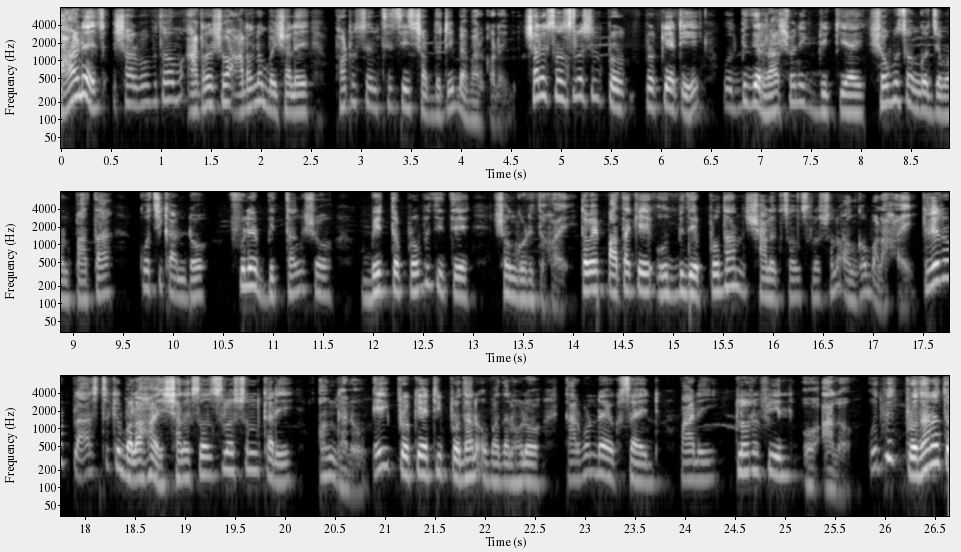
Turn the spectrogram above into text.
বার্নেজ সর্বপ্রথম আঠারোশো আটানব্বই সালে ফটোসিনথেসিস শব্দটি ব্যবহার করেন সালোক সংশ্লেষণ প্রক্রিয়াটি উদ্ভিদের রাসায়নিক বিক্রিয়ায় সবুজ অঙ্গ যেমন পাতা, কচিকাণ্ড ফুলের বৃত্তাংশ বৃত্ত প্রভৃতিতে সংগঠিত হয়। তবে পাতাকে উদ্ভিদের প্রধান সালোক সংশ্লেষণ অঙ্গ বলা হয়। ক্লোরোপ্লাস্টকে বলা হয় সালোক সংশ্লেষণকারী অঙ্গাণু। এই প্রক্রিয়াটি প্রধান উপাদান হলো কার্বন ডাইঅক্সাইড, পানি, ক্লোরোফিল ও আলো। উদ্ভিদ প্রধানত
